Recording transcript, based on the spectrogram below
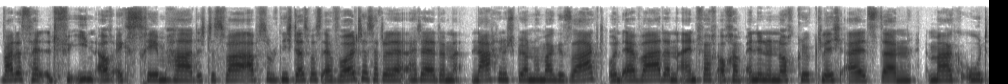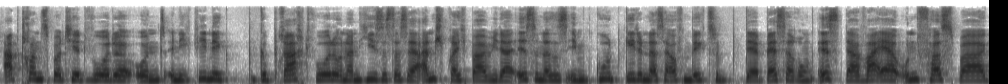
war das halt für ihn auch extrem hart. Das war absolut nicht das, was er wollte. Das hat er, hat er dann nach dem Spiel auch nochmal gesagt. Und er war dann einfach auch am Ende nur noch glücklich, als dann Mark Uth abtransportiert wurde und in die Klinik gebracht wurde und dann hieß es, dass er ansprechbar wieder ist und dass es ihm gut geht und dass er auf dem Weg zu der Besserung ist, da war er unfassbar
